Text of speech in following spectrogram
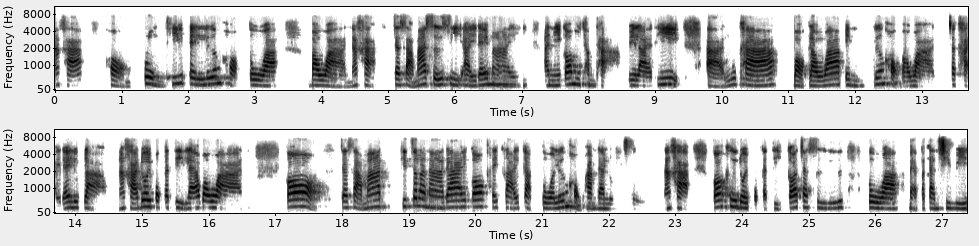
นะคะของกลุ่มที่เป็นเรื่องของตัวเบาหวานนะคะ จะสามารถซื้อ CI ได้ไหม อันนี้ก็มีคำถามเวลาที่ลูกค้า บอกเราว่าเป็นเรื่องของเบาหวานจะขายได้หรือเปล่านะคะ โดยปกติแล้วเบาหวาน ก็จะสามารถพิจารณาได้ก็คล้ายๆ กับตัวเรื่องของความดันโลหิตสูงนะคะ ก็คือโดยปกติก็จะซื้อตัวแบบประกันชีวิต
